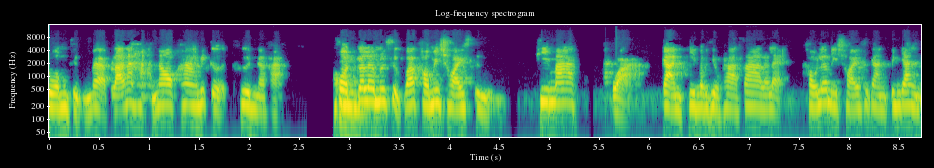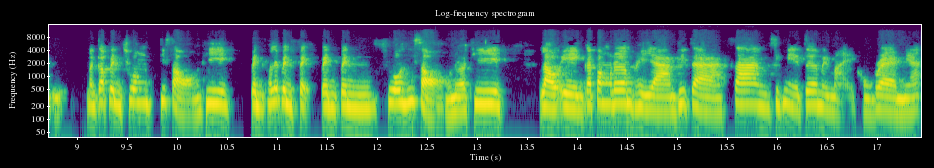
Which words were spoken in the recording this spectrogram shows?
รวมถึงแบบร้านอาหารนอกห้างที่เกิดขึ้นนะคะคนก็เริ่มรู้สึกว่าเขามี choice อื่นที่มากกว่าการกินบาร์บีคิวพลาซ่าแล้วแหละเขาเริ่มมี choice ในการปิ้งย่างอื่นมันก็เป็นช่วงที่สองที่เป็นเขาเรียกเป็นเป็นเป็นช่วงที่สองเนอะที่ เราเองก็ต้องเริ่มพยายามที่จะสร้าง signature ใหม่ๆ ของแบรนด์เนี้ย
